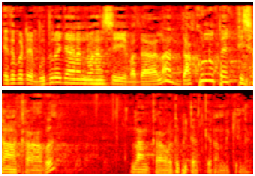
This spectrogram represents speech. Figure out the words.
එතකොට බුදුරජාණන් වහන්සේ වදාලා දකුණු පැත්ති ශාඛාව ලංකාවට පිටත් කරන්න කියලා.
